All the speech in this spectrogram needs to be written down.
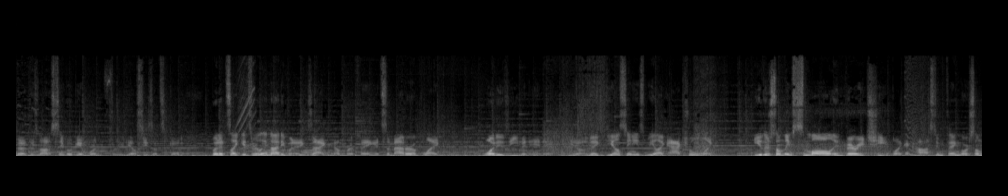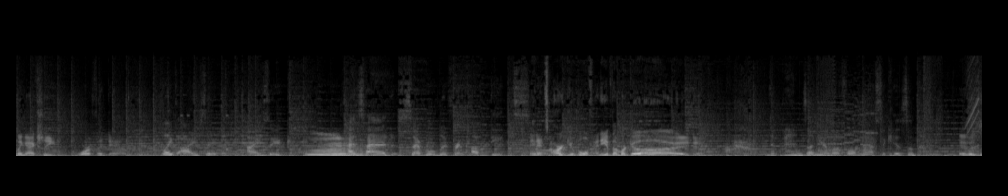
no- there's not a single game more than three DLCs that's good. But it's like, it's really not even an exact number thing. It's a matter of, like, what is even in it. You know, like, DLC needs to be, like, actual, like, either something small and very cheap, like a costume thing, or something actually worth a damn. Like Isaac. Isaac Mm. has had several different updates. And it's arguable if any of them are good. Depends on your level of masochism. It was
